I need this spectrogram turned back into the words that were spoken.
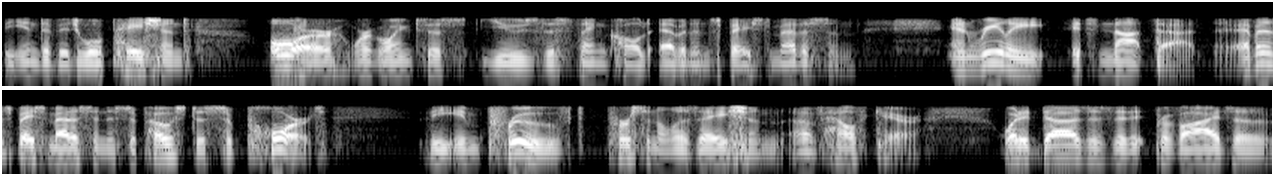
the individual patient, or we're going to use this thing called evidence based medicine. And really, it's not that. Evidence based medicine is supposed to support the improved personalization of healthcare. What it does is that it provides a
